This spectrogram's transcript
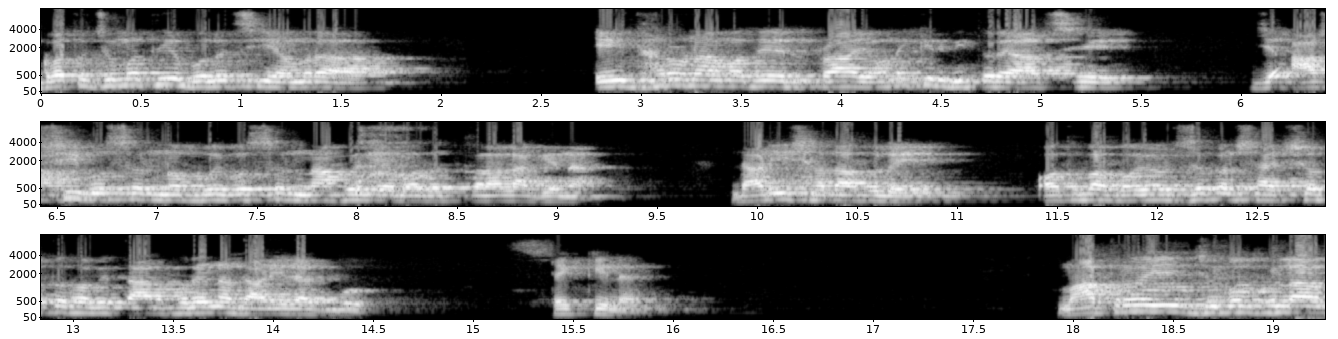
গত জুমা থেকে বলেছি আমরা, এই ধারণা আমাদের প্রায় অনেকের ভিতরে আছে যে আশি বছর, নব্বই বছর না হলে আবাদত করা লাগে না। দাড়ি সাদা হলে অথবা বয়স যখন ষাট, সত্তর হবে, তারপরে না দাড়ি রাখব। ঠিক কিনা মাত্রই যুবক হলাম,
